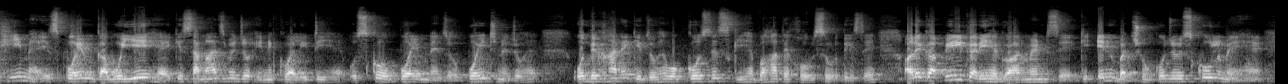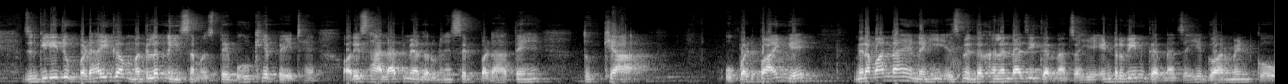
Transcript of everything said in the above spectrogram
थीम है इस पोएम का वो ये है कि समाज में जो इनक्वालिटी है, उसको पोएम ने जो पोइट ने जो है, वो दिखाने की जो है, वो कोशिश की है बहुत ही खूबसूरती से। और एक अपील करी है गवर्नमेंट से कि इन बच्चों को जो स्कूल में है, जिनके लिए जो पढ़ाई का मतलब नहीं समझते, भूखे पेट है, और इस हालात में अगर उन्हें सिर्फ़ पढ़ाते हैं तो क्या वो पढ़ पाएँगे? मेरा मानना है नहीं, इसमें दखल अंदाजी करना चाहिए इंटरवीन करना चाहिए गवर्नमेंट को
